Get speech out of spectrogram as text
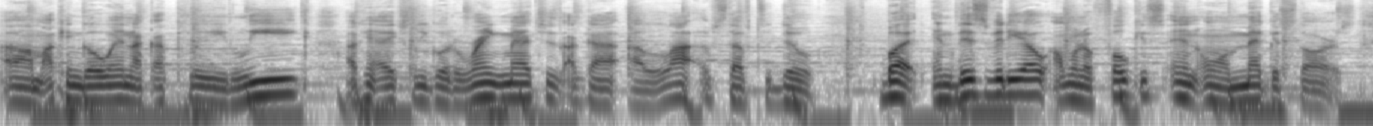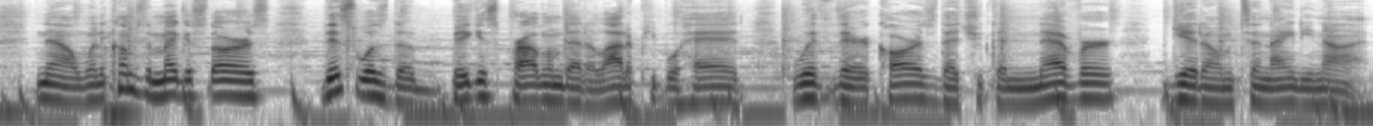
Um, I can go in, like I play league. I can actually go to rank matches. I got a lot of stuff to do. But in this video, I want to focus in on megastars. Now, when it comes to megastars, this was the biggest problem that a lot of people had with their cars that you can never get them to 99.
